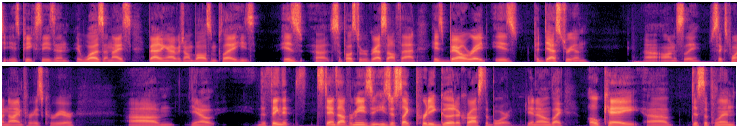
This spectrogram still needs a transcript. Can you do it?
his peak season. It was a nice batting average on balls in play. He's is uh, supposed to regress off that. His barrel rate is pedestrian. Uh, honestly, 6.9 for his career. Um, you know, the thing that stands out for me is he's just like pretty good across the board. You know, like okay uh, discipline,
